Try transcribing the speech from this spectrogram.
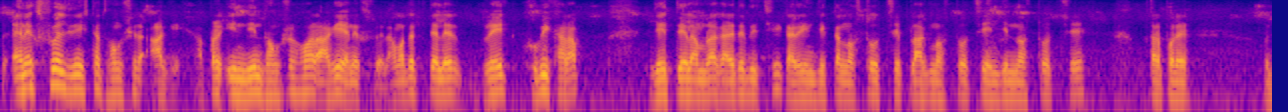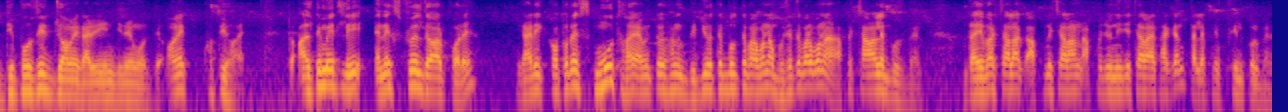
তো এনএক্স ফুয়েল জিনিসটা ধ্বংসের আগে, আপনার ইঞ্জিন ধ্বংস হওয়ার আগে এনএক্স ফুয়েল আমাদের তেলের গ্রেড খুবই খারাপ। যেই তেল আমরা গাড়িতে দিচ্ছি, গাড়ির ইঞ্জিনটা নষ্ট হচ্ছে প্লাগ নষ্ট হচ্ছে ইঞ্জিন নষ্ট হচ্ছে, তারপরে ডিপোজিট জমে গাড়ির ইঞ্জিনের মধ্যে, অনেক ক্ষতি হয়। তো আলটিমেটলি এনএক্স ফুয়েল দেওয়ার পরে গাড়ি কতটা স্মুথ হয় আমি তো এখন ভিডিওতে বলতে পারব না, বোঝাতে পারব না, আপনি চালালে বুঝবেন। ড্রাইভার চালাক, আপনি চালান, আপনি যদি নিজে চালায় থাকেন, তাহলে আপনি ফিল করবেন।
